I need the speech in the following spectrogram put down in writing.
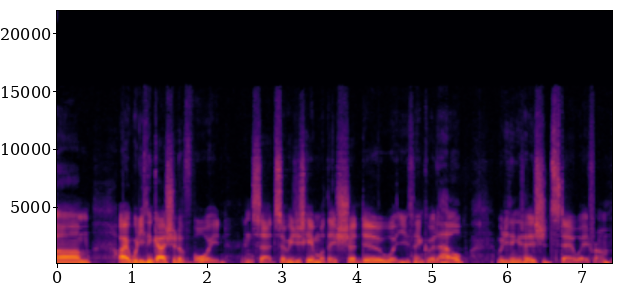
Um, all right, what do you think guys should avoid instead? So we just gave them what they should do, what you think would help. What do you think they should stay away from?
